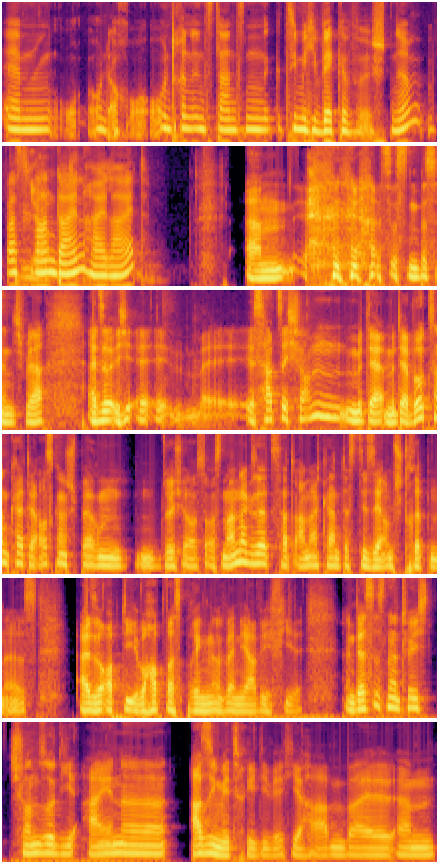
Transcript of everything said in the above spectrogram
ähm, und auch unteren Instanzen ziemlich weggewischt. Ne? Was ja. war dein Highlight? Ähm, ja, es ist ein bisschen schwer. Also ich, äh, äh, es hat sich schon mit der mit der Wirksamkeit der Ausgangssperren durchaus auseinandergesetzt, hat anerkannt, dass die sehr umstritten ist. Also ob die überhaupt was bringen und wenn ja, wie viel. Und das ist natürlich schon so die eine Asymmetrie, die wir hier haben, weil ähm,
